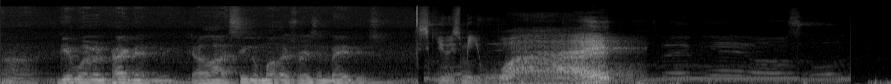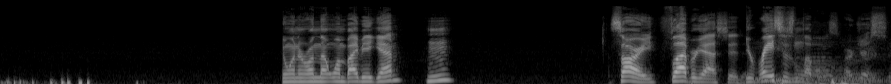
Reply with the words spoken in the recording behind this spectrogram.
Uh, get women pregnant and got a lot of single mothers raising babies. Excuse me, what? You want to run that one by me again? Hmm? Sorry, flabbergasted. Your racism levels are just.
